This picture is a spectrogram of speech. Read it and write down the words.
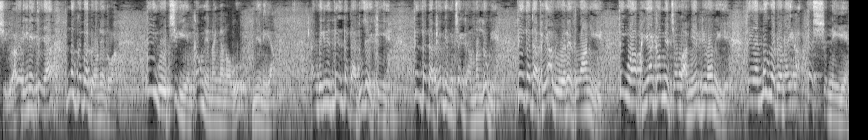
ရှိဘူးအဲ့တော့ဒီကနေ့သိရနှုတ်ကပတ်တော်နဲ့သွားတင့်ကိုချစ်ရင်ကောင်းတဲ့နိုင်ငံတော်ကိုမြင်နေရဒါဒီကနေ့တင့်တတ်တာဒုစရိုက်ခင်းရင်တင့်တတ်တာဖျောက်ခင်မချိုက်တာမလုပ်ရင်တင့်တတ်တာဖျားလိုရနဲ့သွားနေရင်တ င့်ကဖျားကောင်းမြတ်ကြောင်းကအမြဲပြောနေရင်တရားနှုတ်ကတော်တိုင်းအသက်ရှင်နေရင်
